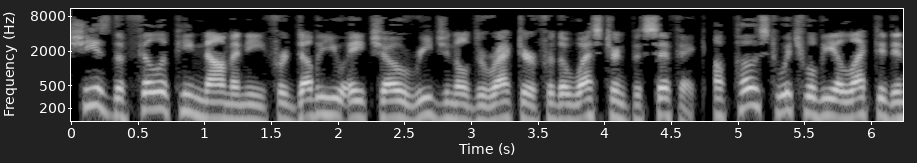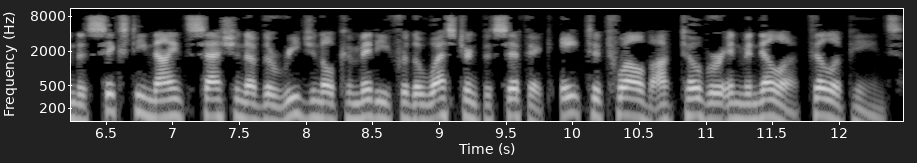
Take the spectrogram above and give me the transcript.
She is the Philippine nominee for WHO Regional Director for the Western Pacific, a post which will be elected in the 69th session of the Regional Committee for the Western Pacific, 8–12 October in Manila, Philippines.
